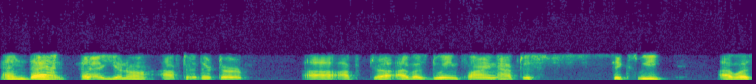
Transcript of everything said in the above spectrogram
and then uh, you know after the TURP, uh, after I was doing fine. After six weeks, I was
